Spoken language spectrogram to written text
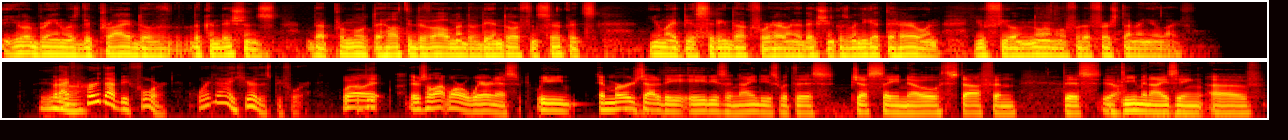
your brain was deprived of the conditions that promote the healthy development of the endorphin circuits, you might be a sitting duck for heroin addiction because when you get to heroin, you feel normal for the first time in your life. But I've heard that before. Where did I hear this before? Well, But it, there's a lot more awareness. We emerged out of the 80s and 90s with this just say no stuff and this Yeah. demonizing of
